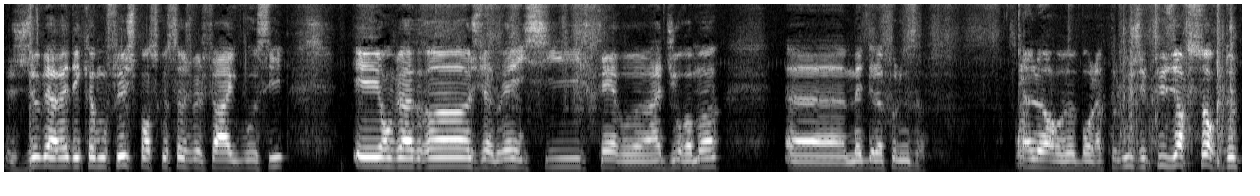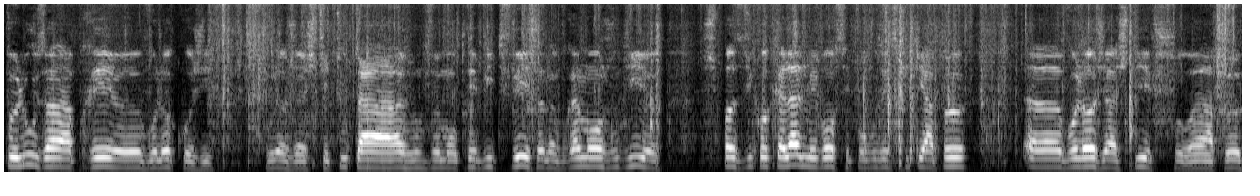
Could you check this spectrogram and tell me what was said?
Je vais décamoufler, je pense que ça je vais le faire avec vous aussi. Et on viendra, je viendrai ici faire euh, un diorama, euh, mettre de la pelouse. Alors bon la pelouse, j'ai plusieurs sortes de pelouse. Hein. Après voilà quoi, j'ai acheté tout à. Je vous montrer vite fait, ça n'a vraiment, je vous dis, je passe du coq à l'âne, mais bon c'est pour vous expliquer un peu. Euh, voilà, j'ai acheté un peu,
